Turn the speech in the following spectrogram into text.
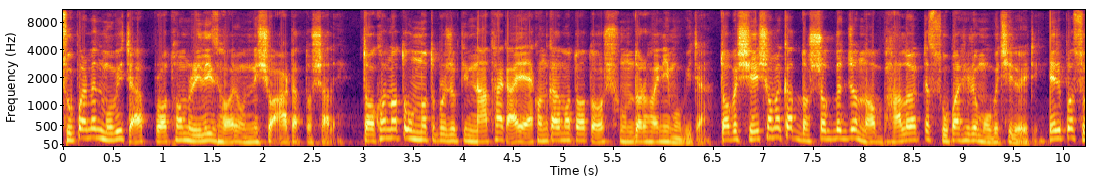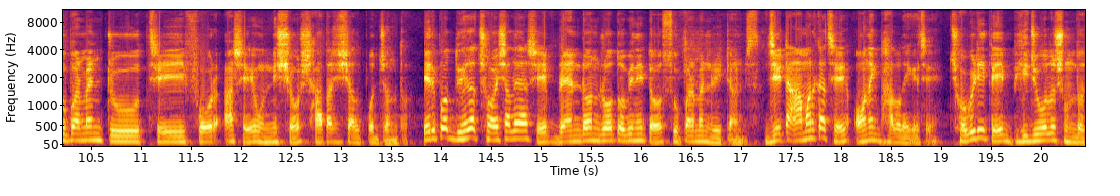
সুপারম্যান মুভিটা প্রথম রিলিজ হয় উনিশশো আটাত্তর সালে। তখন অত উন্নত প্রযুক্তি না থাকায় এখনকার মতো অত সুন্দর হয়নি মুভিটা। তবে সেই সময়কার দর্শকদের জন্য ভালো একটা সুপারহিরো মুভি ছিল এটি। এরপর সুপারম্যান টু, থ্রি, ফোর আসে উনিশশো সাতাশি সাল পর্যন্ত। এরপর দুই হাজার ছয় সালে আসে ব্র্যান্ডন রোথ অভিনীত সুপারম্যান রিটার্নস, যেটা আমার কাছে অনেক ভালো লেগেছে। ছবিটিতে ভিজুয়ালও সুন্দর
